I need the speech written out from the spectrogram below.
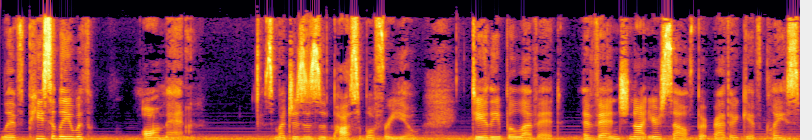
live peaceably with all men, as much as is possible for you. Dearly beloved, avenge not yourself, but rather give place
